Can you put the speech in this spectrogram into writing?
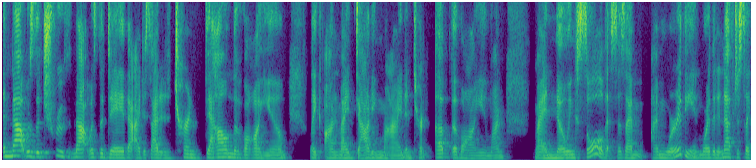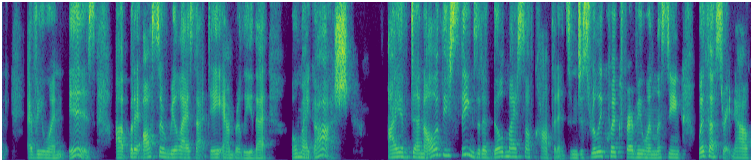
And that was the truth. And that was the day that I decided to turn down the volume, like on my doubting mind, and turn up the volume on my knowing soul that says I'm I'm worthy and more than enough, just like everyone is. Uh, but I also realized that day, Amberly, that oh my gosh, I have done all of these things that have built my self confidence. And just really quick for everyone listening with us right now,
